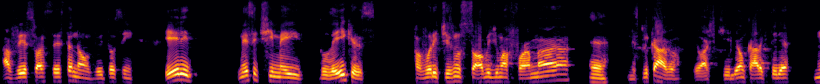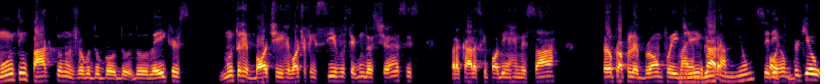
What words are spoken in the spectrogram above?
a ver só a cesta não, viu? Então, assim, ele, nesse time aí do Lakers, o favoritismo sobe de uma forma é. inexplicável. Eu acho que ele é um cara que teria muito impacto no jogo do, do, do Lakers, muito rebote, rebote ofensivo, segundas chances para caras que podem arremessar, pelo próprio LeBron, pro AD, cara, caminho seria ótimo. porque eu,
